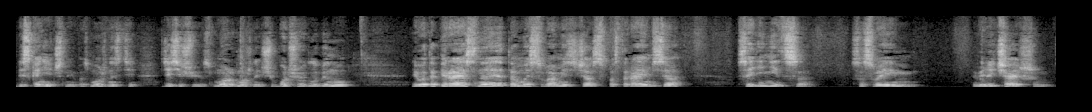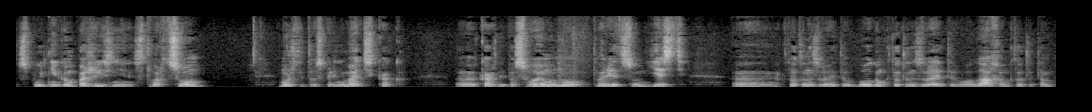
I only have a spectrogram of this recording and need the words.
бесконечные возможности. Здесь еще есть, можно еще большую глубину. И вот опираясь на это, мы с вами сейчас постараемся соединиться со своим величайшим спутником по жизни, с Творцом. Можете это воспринимать как каждый по-своему, но Творец Он есть. Э, кто-то называет его Богом, кто-то называет его Аллахом, кто-то там.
